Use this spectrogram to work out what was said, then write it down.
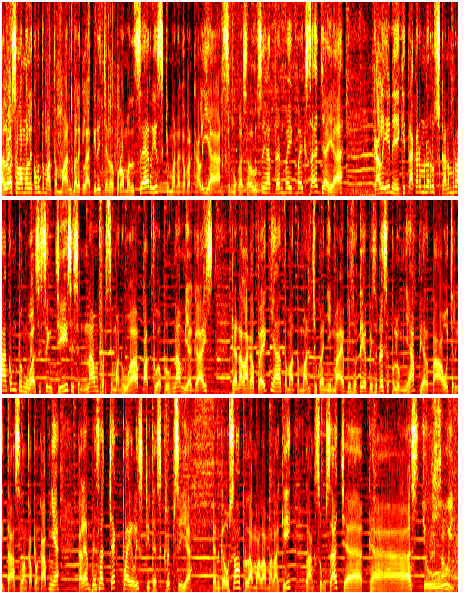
Halo assalamualaikum teman-teman. Balik lagi di channel Promon Series. Gimana kabar kalian? Semoga selalu sehat dan baik-baik saja ya. Kali ini kita akan meneruskan merangkum Donghua Sising Ji Season 6 versi Manhua part 26 ya guys. Dan alangkah baiknya teman-teman juga nyimak episode-episode sebelumnya Biar tahu cerita selengkap-lengkapnya. Kalian bisa cek playlist di deskripsi ya. Dan gak usah berlama-lama lagi, langsung saja gas cuy.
